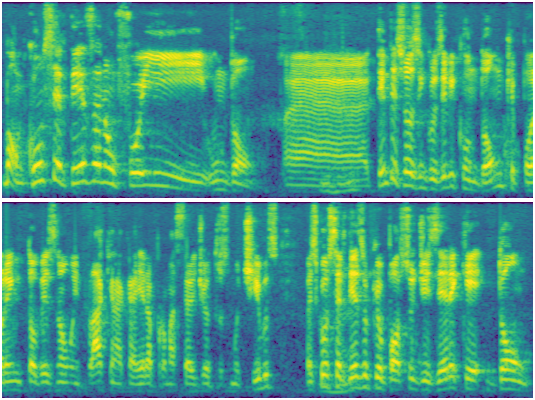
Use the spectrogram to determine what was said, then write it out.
Bom, com certeza não foi um dom. É, uhum. Tem pessoas, inclusive, com dom, que porém talvez não emplaquem na carreira por uma série de outros motivos, mas com uhum. certeza o que eu posso dizer é que dom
